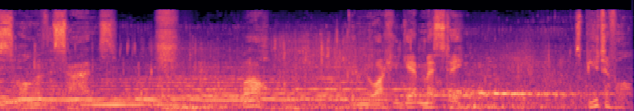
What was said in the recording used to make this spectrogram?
Song of the Sands. Well, didn't know I could get misty. It's beautiful.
